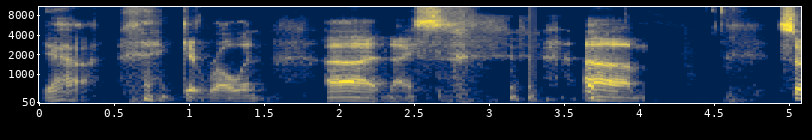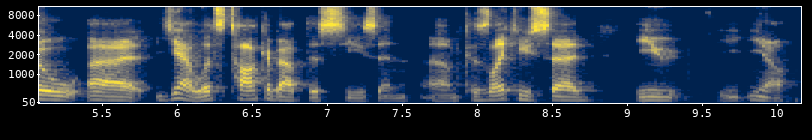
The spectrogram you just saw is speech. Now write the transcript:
Yeah, get rolling. Uh, nice. um, so uh, yeah, let's talk about this season because, um, like you said, you you know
